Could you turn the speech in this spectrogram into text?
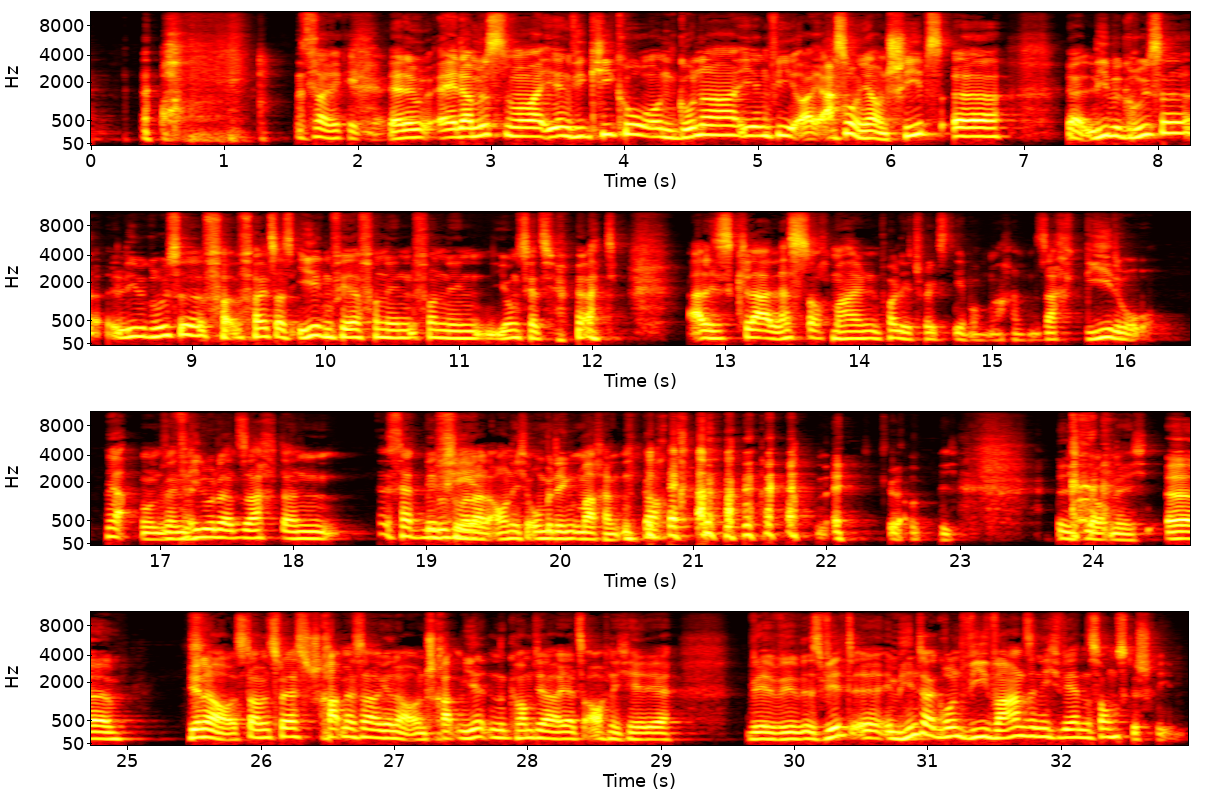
Das war wirklich geil. Ja, ey, da müssten wir mal irgendwie Kiko und Gunnar irgendwie. Ach so, ja, und Sheeps. Äh, ja, liebe Grüße, liebe Grüße, fa- falls das irgendwer von den, von den Jungs jetzt hört. Alles klar, lass doch mal ein Polytricks-Demo machen, sagt Guido. Ja. Und wenn Guido das sagt, dann es hat müssen wir das auch nicht unbedingt machen. Doch. nee, ich glaube nicht. Ich glaube nicht. ähm, genau, Storm Stress, Schraubmesser, genau. Und Schraubmierten kommt ja jetzt auch nicht wir, es wird äh, im Hintergrund, wie wahnsinnig werden Songs geschrieben.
